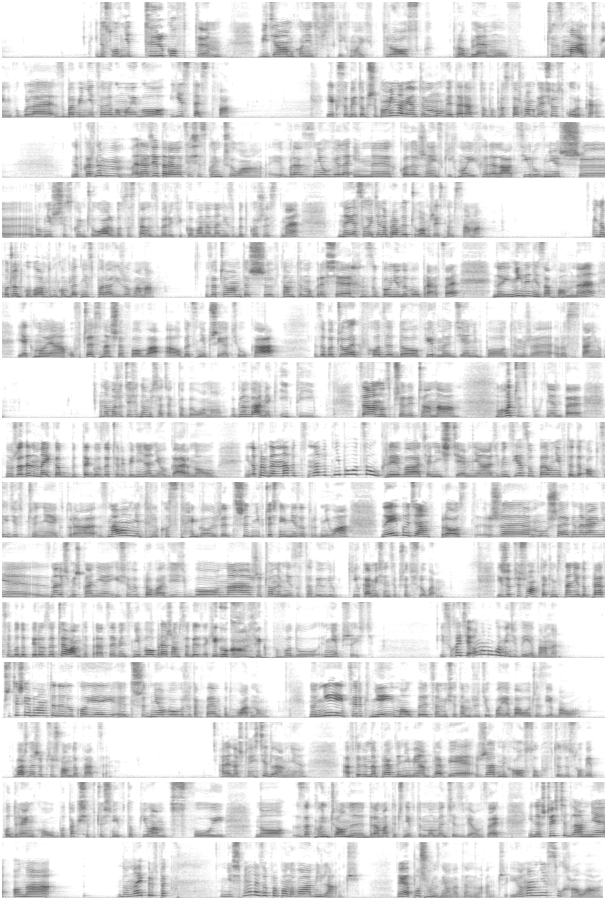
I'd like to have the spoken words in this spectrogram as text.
i dosłownie tylko w tym widziałam koniec wszystkich moich trosk, problemów czy zmartwień, w ogóle zbawienie całego mojego jestestwa. Jak sobie to przypominam i o tym mówię teraz, to po prostu aż mam gęsią skórkę. No w każdym razie ta relacja się skończyła. Wraz z nią wiele innych koleżeńskich moich relacji również, yy, również się skończyło albo zostały zweryfikowane na niezbyt korzystne. No ja słuchajcie, naprawdę czułam, że jestem sama. I na początku byłam tym kompletnie sparaliżowana. Zaczęłam też w tamtym okresie zupełnie nową pracę. No i nigdy nie zapomnę, jak moja ówczesna szefowa, a obecnie przyjaciółka, zobaczyła, jak wchodzę do firmy dzień po tymże rozstaniu. No możecie się domyślać, jak to było. No. Wyglądałam jak E.T., cała noc przeryczana, oczy spuchnięte, no żaden make-up by tego zaczerwienienia nie ogarnął i naprawdę nawet, nawet nie było co ukrywać ani ściemniać, więc ja zupełnie wtedy obcej dziewczynie, która znała mnie tylko z tego, że trzy dni wcześniej mnie zatrudniła, no jej powiedziałam wprost, że muszę generalnie znaleźć mieszkanie i się wyprowadzić, bo narzeczony mnie zostawił kilka miesięcy przed ślubem i że przyszłam w takim stanie do pracy, bo dopiero zaczęłam tę pracę, więc nie wyobrażam sobie z jakiegokolwiek powodu nie przyjść. I słuchajcie, ona mogła mieć wyjebane. Przecież ja byłam wtedy tylko jej e, trzydniową, że tak powiem, podwładną. No nie jej cyrk, nie jej małpy, co mi się tam w życiu pojebało czy zjebało. Ważne, że przyszłam do pracy. Ale na szczęście dla mnie, a wtedy naprawdę nie miałam prawie żadnych osób, w cudzysłowie, pod ręką, bo tak się wcześniej wtopiłam w swój, no, zakończony dramatycznie w tym momencie związek. I na szczęście dla mnie ona, no, najpierw tak nieśmiale zaproponowała mi lunch. No, ja poszłam z nią na ten lunch i ona mnie słuchała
